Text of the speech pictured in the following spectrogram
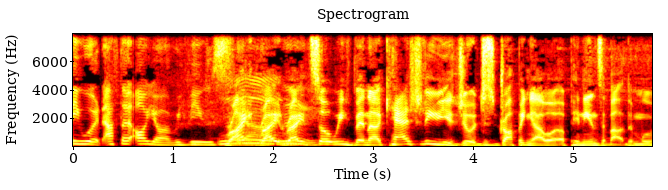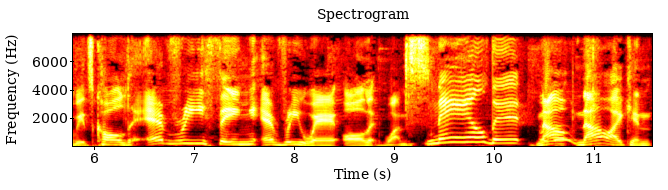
Really would after all your reviews. Right, right, right. So we've been uh, casually just dropping our opinions about the movie. It's called Everything, Everywhere, All at Once. Nailed it. Now, now I can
